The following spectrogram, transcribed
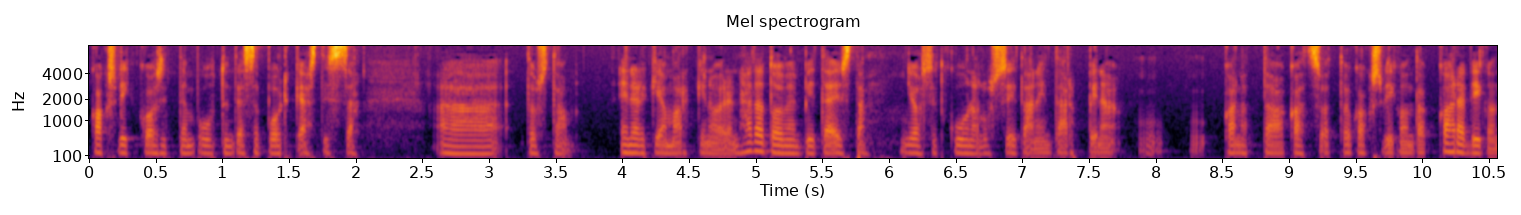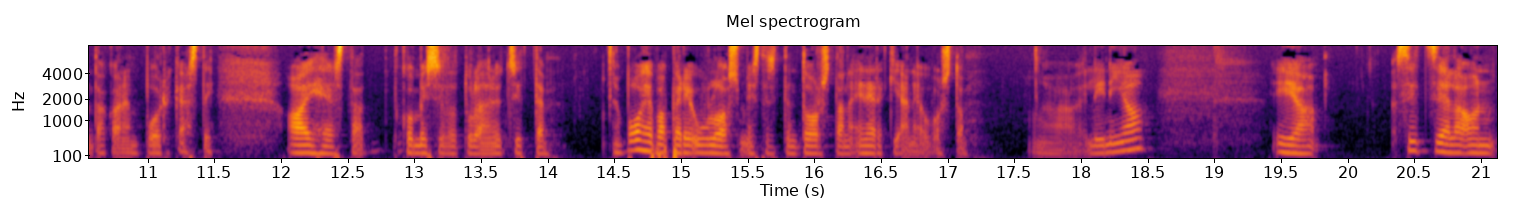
kaksi viikkoa sitten puhuttiin tässä podcastissa tuosta energiamarkkinoiden hätätoimenpiteistä. Jos et kuunnellut sitä, niin tärppinä kannattaa katsoa tuo kaksi viikon, kahden viikon takainen podcasti aiheesta. Komissiolta tulee nyt sitten pohjapaperi ulos, mistä sitten torstaina energianeuvosto linjaa. Ja sitten siellä on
